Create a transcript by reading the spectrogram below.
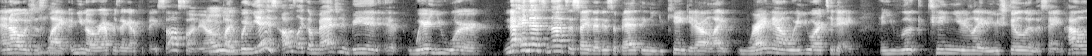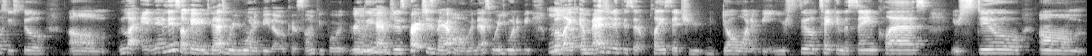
And I was just Mhm. like, you know, rappers they gotta put their sauce on it. I was Mhm. like, but yes, I was like, imagine being where you were. Not, and that's not to say that it's a bad thing and you can't get out. Like right now, where you are today, and you look ten years later, you're still in the same house. You still um like, and, and it's okay if that's where you want to be though, because some people really Mhm. have just purchased their home and that's where you want to be. But Mhm. like, imagine if it's at a place that you you don't want to be. You're still taking the same class. You still um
